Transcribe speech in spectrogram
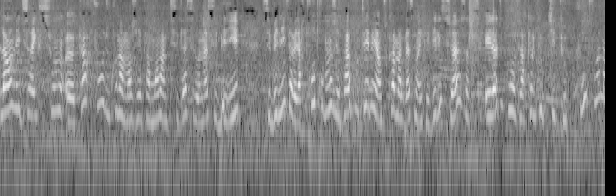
Là, on est direction euh, Carrefour. Du coup, on a mangé, enfin, moi, ma petite glace, et Lona, c'est beignet. C'est beignet, ça avait l'air trop trop bon. J'ai pas goûté, mais en tout cas, ma glace m'a été délicieuse. Et là, du coup, on va faire quelques petites courses. Voilà.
